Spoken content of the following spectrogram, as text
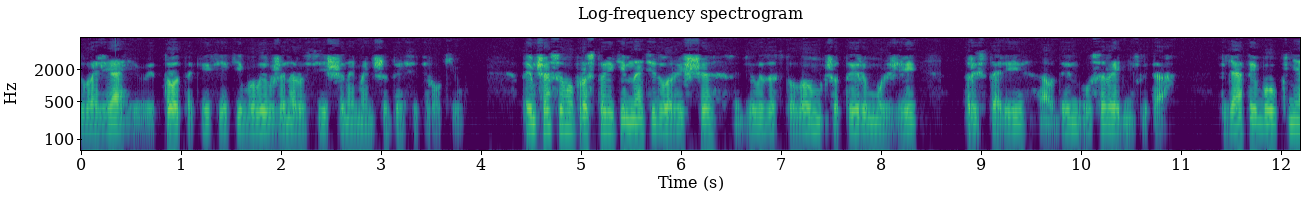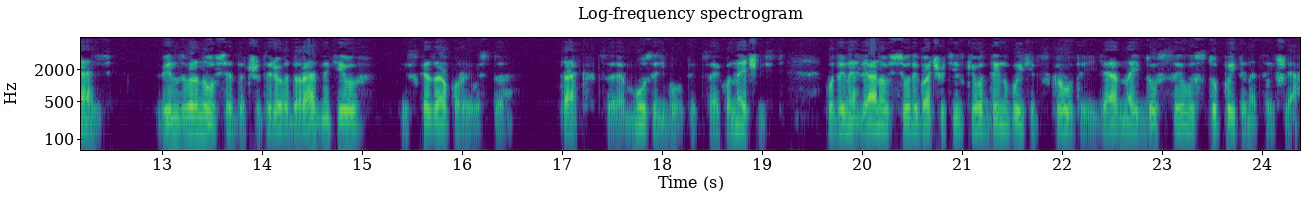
варягів, і то таких, які були вже на Росії щонайменше десять років. Тим часом у просторій кімнаті дворища сиділи за столом чотири мужі, три старі, а один у середніх літах. П'ятий був князь. Він звернувся до чотирьох дорадників і сказав поривисто так, це мусить бути, це конечність. Куди не гляну, всюди бачу тільки один вихід з крути, я найду силу ступити на цей шлях.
